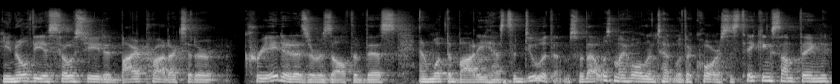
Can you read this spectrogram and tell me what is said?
You know the associated byproducts that are created as a result of this and what the body has to do with them. So that was my whole intent with the course is taking something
